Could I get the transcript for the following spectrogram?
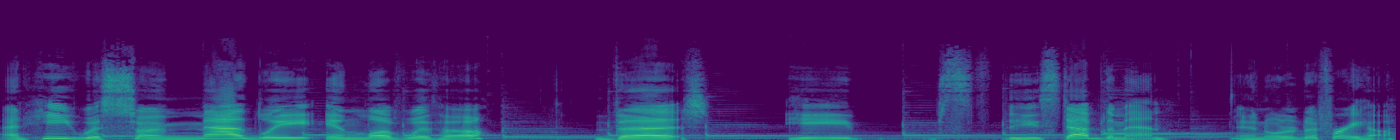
And he was so madly in love with her that he he stabbed the man in order to free her.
